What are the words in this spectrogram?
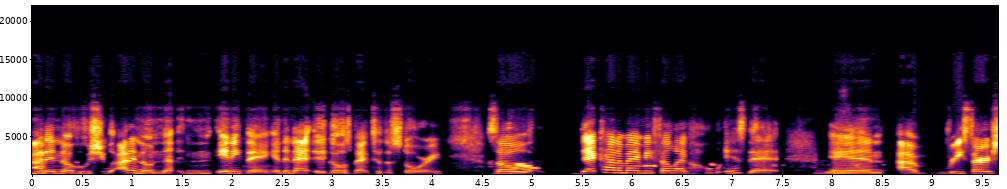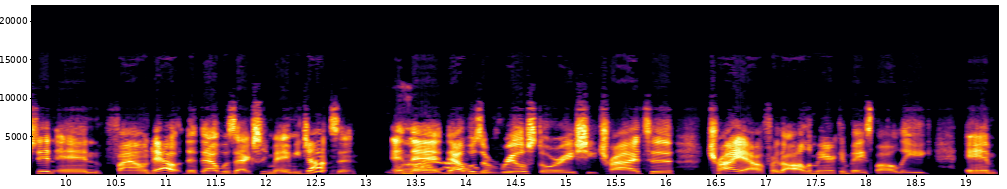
I Mhm. didn't know who she. was. I didn't know no, n- anything. And then that it goes back to the story. So that kind of made me feel like, who is that? Mhm. And I researched it and found out that that was actually Mamie Johnson. And that that was a real story. She tried to try out for the All American Baseball League, and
